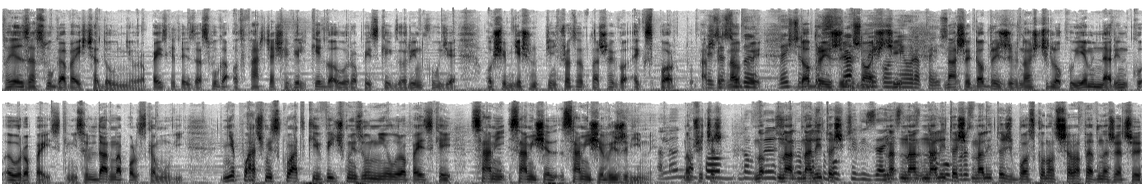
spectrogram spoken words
To jest zasługa wejścia do Unii Europejskiej, to jest zasługa otwarcia się wielkiego europejskiego rynku, gdzie 85% naszego eksportu, naszej dobrej, dobrej żywności, naszej dobrej żywności lokujemy na rynku europejskim. I Solidarna Polska mówi, nie płaćmy składki, wyjdźmy z Unii Europejskiej, sami, sami, się, sami się wyżywimy. Ale no po- no wyszli po na, na, prostu, litość, na, na, na, litość, prostu- na litość boską no, trzeba pewne rzeczy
